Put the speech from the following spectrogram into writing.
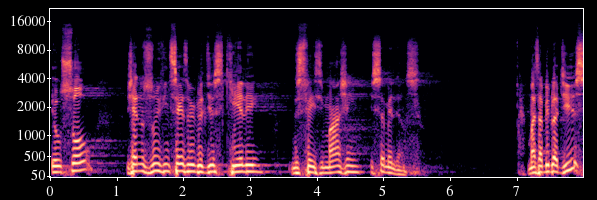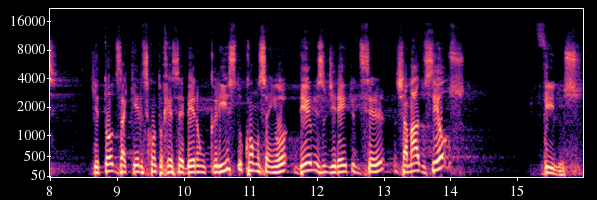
Eu sou, Gênesis 1, 26, a Bíblia diz que Ele nos fez imagem e semelhança. Mas a Bíblia diz que todos aqueles quanto receberam Cristo como Senhor, deu-lhes o direito de ser chamados seus filhos.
